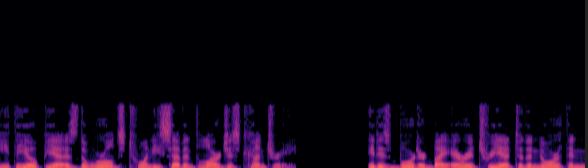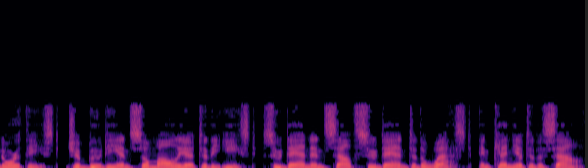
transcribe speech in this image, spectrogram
Ethiopia is the world's 27th largest country. It is bordered by Eritrea to the north and northeast, Djibouti and Somalia to the east, Sudan and South Sudan to the west, and Kenya to the south.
